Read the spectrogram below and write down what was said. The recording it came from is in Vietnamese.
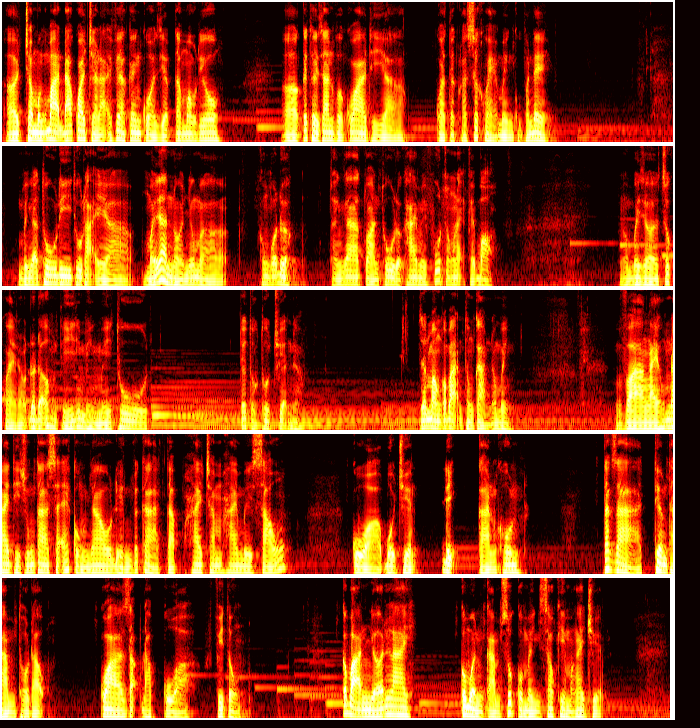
À, chào mừng các bạn đã quay trở lại với kênh của Diệp Tâm Audio. à, cái thời gian vừa qua thì à, quả thực là sức khỏe mình cũng vấn đề. Mình đã thu đi thu lại à, mấy lần rồi nhưng mà không có được. Thành ra toàn thu được 20 phút xong lại phải bỏ. à, bây giờ sức khỏe nó đỡ đỡ một tí thì mình mới thu tiếp tục thu chuyện được. Rất mong các bạn thông cảm cho mình. Và ngày hôm nay thì chúng ta sẽ cùng nhau đến với cả tập 226 của bộ truyện Định Càn Khôn. Tác giả Thiêm Thảm Thổ Đậu qua giọng đọc của Phi Tùng. Các bạn nhớ ấn like, comment cảm xúc của mình sau khi mà nghe chuyện.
